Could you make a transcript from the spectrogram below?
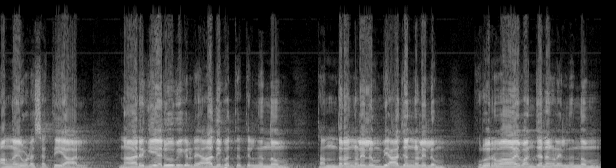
അങ്ങയുടെ ശക്തിയാൽ നാരകീയ രൂപികളുടെ ആധിപത്യത്തിൽ നിന്നും തന്ത്രങ്ങളിലും വ്യാജങ്ങളിലും ക്രൂരമായ വഞ്ചനകളിൽ നിന്നും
